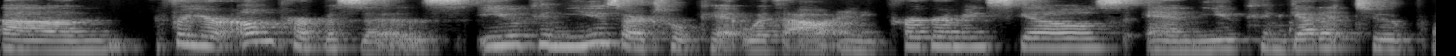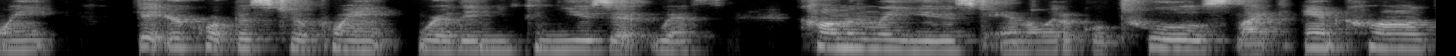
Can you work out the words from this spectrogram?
um, for your own purposes, you can use our toolkit without any programming skills and you can get it to a point, get your corpus to a point where then you can use it with commonly used analytical tools like AntConc,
